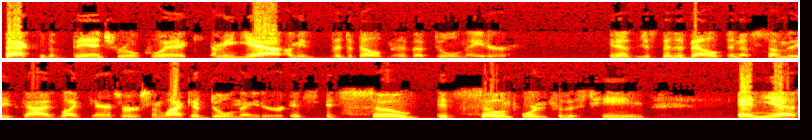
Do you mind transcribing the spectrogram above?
back to the bench real quick. I mean, yeah, I mean the development of Abdul Nader. You know, just the development of some of these guys like Terrence Ferguson, like Abdul Nader. It's it's so it's so important for this team. And yes,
